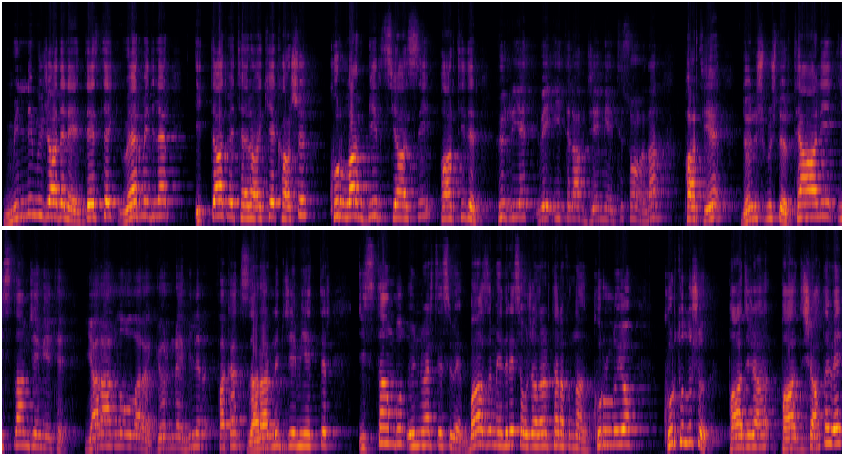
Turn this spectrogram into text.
milli mücadeleye destek vermediler. İttihat ve Terakki'ye karşı kurulan bir siyasi partidir. Hürriyet ve İtilaf Cemiyeti sonradan partiye dönüşmüştür. Teali İslam Cemiyeti yararlı olarak görünebilir fakat zararlı bir cemiyettir. İstanbul Üniversitesi ve bazı medrese hocaları tarafından kuruluyor. Kurtuluşu padişah, padişahta ve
